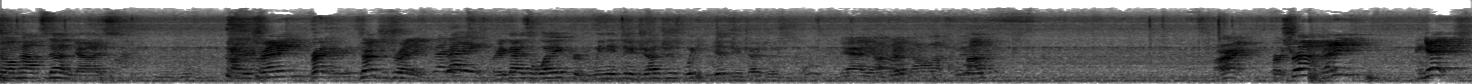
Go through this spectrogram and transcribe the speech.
Show them how it's done, guys. Fighters ready? Ready. Judges ready? Ready. Are you guys awake, or do we need new judges? We can get new judges. Yeah, yeah. Good. Huh? All right. First round. Ready? Engage.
